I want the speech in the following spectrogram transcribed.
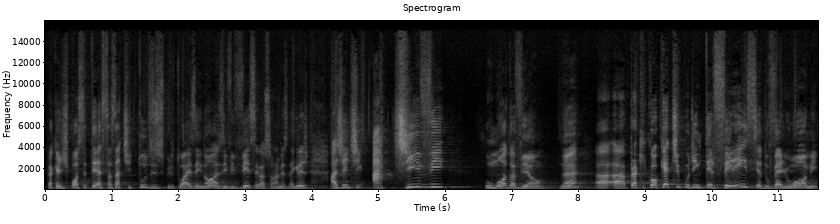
para que a gente possa ter essas atitudes espirituais em nós e viver esse relacionamento na igreja, a gente ative o modo avião, né? para que qualquer tipo de interferência do velho homem,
